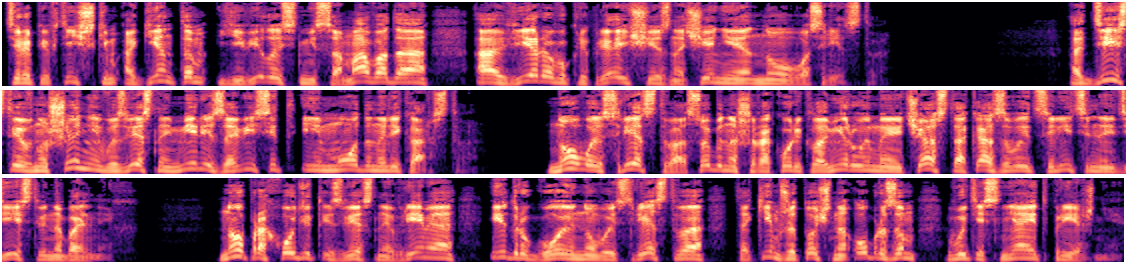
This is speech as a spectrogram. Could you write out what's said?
терапевтическим агентом явилась не сама вода, а вера в укрепляющее значение нового средства. От действия внушений в известной мере зависит и мода на лекарства. Новое средство, особенно широко рекламируемое, часто оказывает целительное действие на больных. Но проходит известное время, и другое новое средство таким же точно образом вытесняет прежнее.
